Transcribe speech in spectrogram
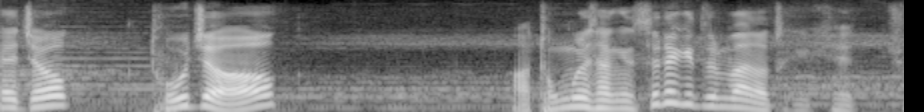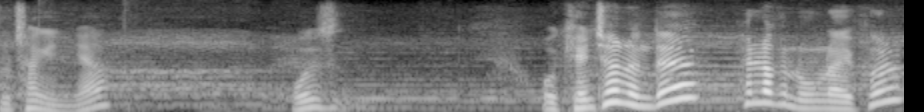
해적 도적 아 동물상인 쓰레기들만 어떻게 이렇게 줄창 있냐 원스 어 괜찮은데? 펠라긴 롱라이플?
